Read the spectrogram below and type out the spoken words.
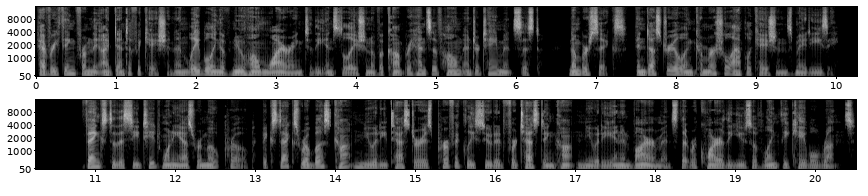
everything from the identification and labeling of new home wiring to the installation of a comprehensive home entertainment system. Number 6. Industrial and Commercial Applications Made Easy. Thanks to the CT20S remote probe, Extech's robust continuity tester is perfectly suited for testing continuity in environments that require the use of lengthy cable runs.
